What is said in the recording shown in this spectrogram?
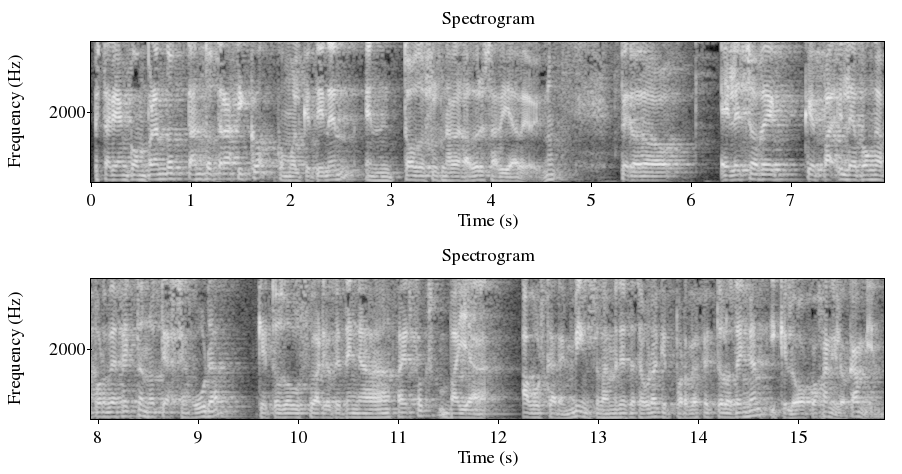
estarían comprando tanto tráfico como el que tienen en todos sus navegadores a día de hoy, ¿no? Pero el hecho de que le ponga por defecto no te asegura que todo usuario que tenga Firefox vaya a buscar en Bing, solamente te asegura que por defecto lo tengan y que luego cojan y lo cambien.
